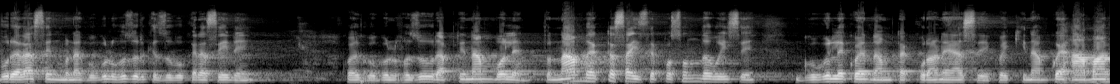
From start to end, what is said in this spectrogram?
বুড়ারা চিনব না, গুগল হুজুরকে যুবকেরা চিনে। কয়, গুগল হুজুর, আপনি নাম বলেন। তো নাম একটা চাইছে, পছন্দ হয়েছে গুগলে কয়, নামটা কোরআনে আছে। কয়, কি নাম? কয়, হামান।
